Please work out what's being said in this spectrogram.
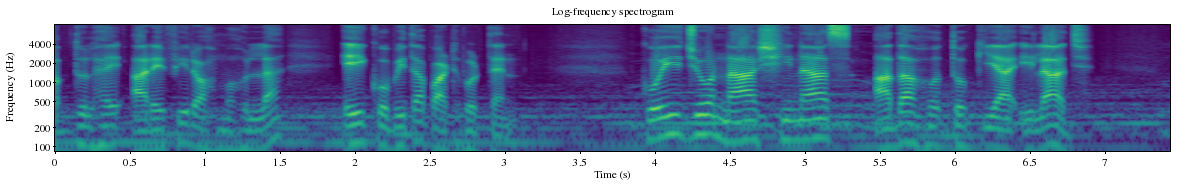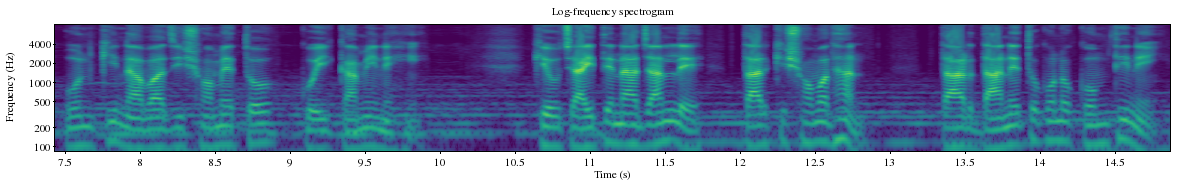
আব্দুল হাই আরেফি রহমহুল্লাহ এই কবিতা পাঠ করতেন কই জো না শিনাস আদা হতো কিয়া ইলাজ উনকি নাবাজি সমেত কই কামি নেহি। কেউ চাইতে না জানলে তার কি সমাধান? তার দানে তো কোনো কমতি নেই।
